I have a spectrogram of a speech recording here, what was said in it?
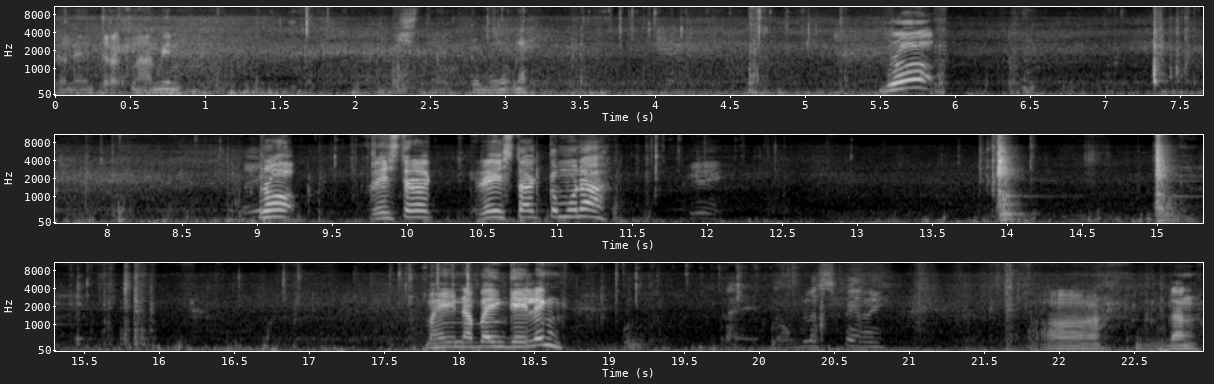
Ito na yung truck namin. Ko muna. Bro! Bro! Restart, restart ko muna. Okay. Mahina ba yung giling? Douglas pair eh. Ah, lang.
